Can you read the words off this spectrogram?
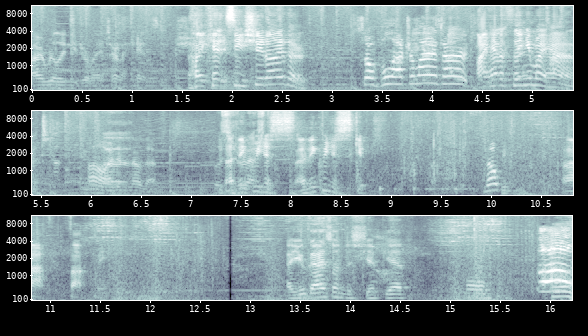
I really need your lantern. I can't see. shit. I can't see shit either. So pull out your lantern. I have a thing in my hand. Oh, I didn't know that. I think we just I think we just skipped Nope. Ah, fuck me. Are you guys on the ship yet? Oh, oh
